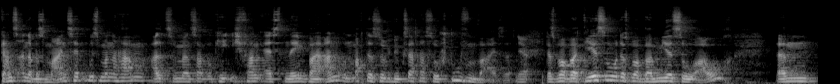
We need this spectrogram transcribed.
ganz anderes Mindset muss man haben, als wenn man sagt, okay, ich fange erst nebenbei an und mache das so, wie du gesagt hast, so stufenweise. Ja. Das war bei dir so, das war bei mir so auch. Ähm,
